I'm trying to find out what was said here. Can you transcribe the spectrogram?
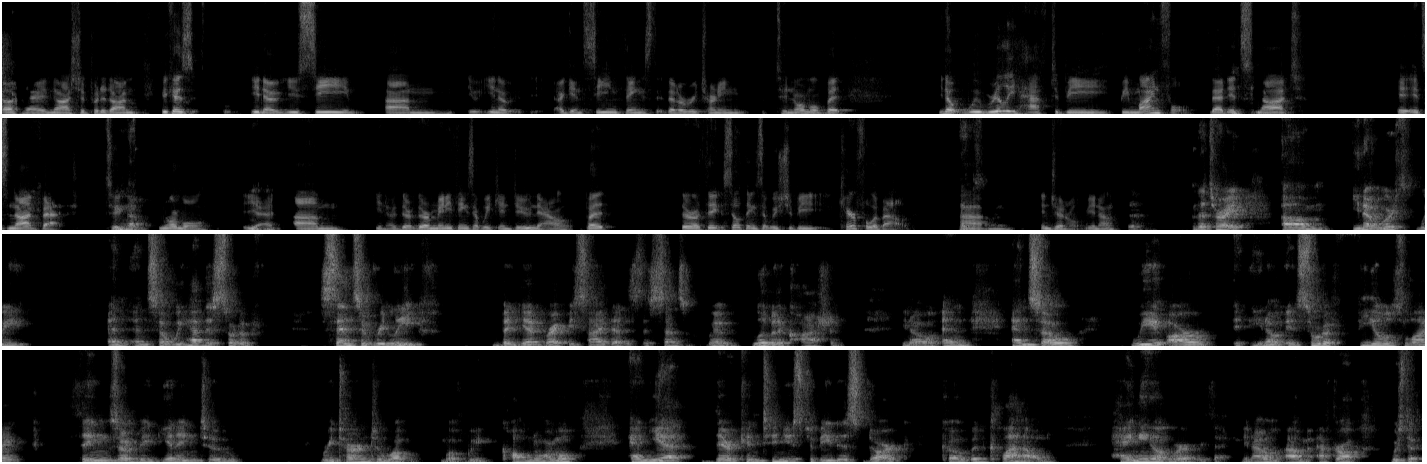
Okay no i should put it on because you know you see um you, know again seeing things that, are returning to normal but you know we really have to be be mindful that it's mm-hmm. not it's not back to no. normal yet. Mm-hmm. Um, you know, there, there are many things that we can do now, but there are th- still things that we should be careful about um, in general, you know? That's right. Um, you know, we're, we, and, and so we have this sort of sense of relief, but yet right beside that is this sense of, we have a little bit of caution, you know, and, and so we are, you know, it sort of feels like things are beginning to return to what, what we call normal. And yet there continues to be this dark COVID cloud hanging over everything. You know, um, after all, we're still,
